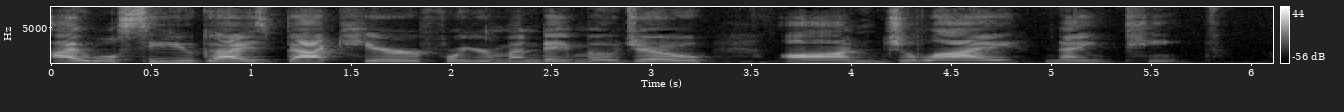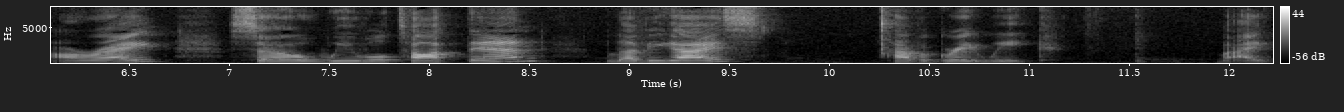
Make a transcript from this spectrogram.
I will see you guys back here for your Monday Mojo on July 19th. All right. So we will talk then. Love you guys. Have a great week. Bye.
